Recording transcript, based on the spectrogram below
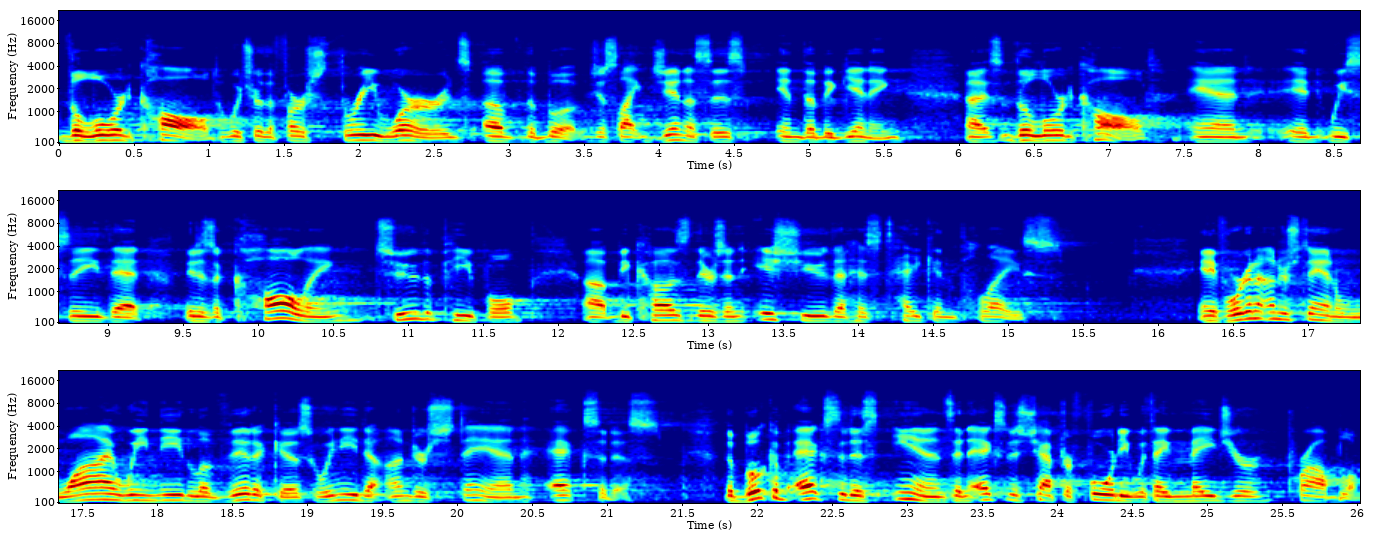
the Lord called, which are the first three words of the book, just like Genesis in the beginning. Uh, the Lord called, and it, we see that it is a calling to the people uh, because there's an issue that has taken place. And if we're going to understand why we need Leviticus, we need to understand Exodus. The book of Exodus ends in Exodus chapter 40 with a major problem.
